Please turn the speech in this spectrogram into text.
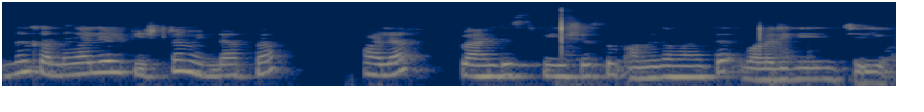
എന്നാൽ കന്നുകാലികൾക്ക് ഇഷ്ടമില്ലാത്ത പല പ്ലാന്റ് സ്പീഷ്യസും അമിതമായിട്ട് വളരുകയും ചെയ്യും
